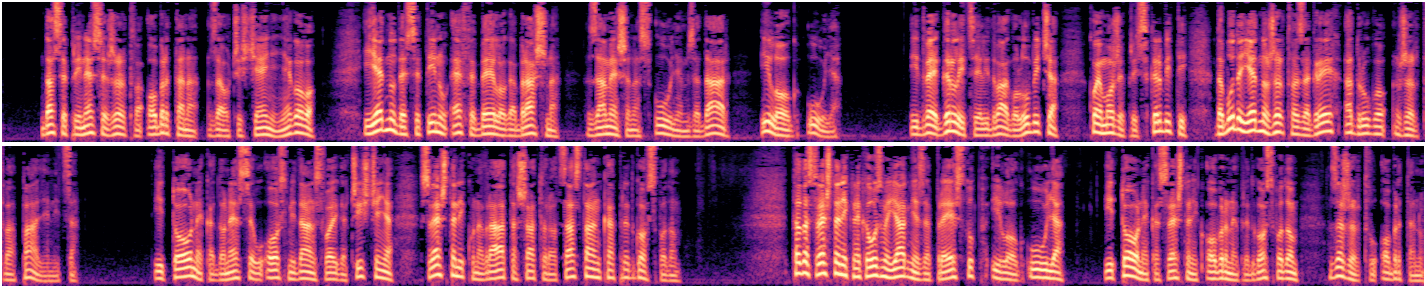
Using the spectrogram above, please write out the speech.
da se prinese žrtva obrtana za očišćenje njegovo, i jednu desetinu efe beloga brašna, zamešana s uljem za dar i log ulja i dve grlice ili dva golubića, koje može priskrbiti, da bude jedno žrtva za greh, a drugo žrtva paljenica. I to neka donese u osmi dan svojega čišćenja svešteniku na vrata šatora od sastanka pred gospodom. Tada sveštenik neka uzme jagnje za prestup i log ulja, i to neka sveštenik obrne pred gospodom za žrtvu obrtanu.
